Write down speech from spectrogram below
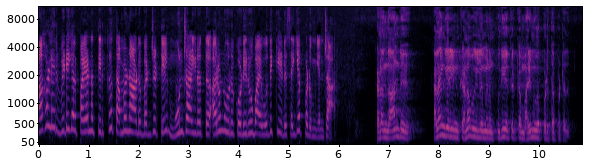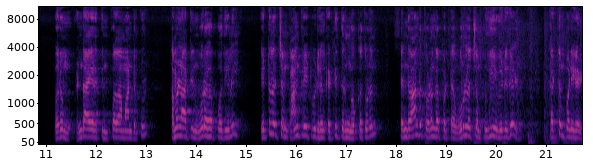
மகளிர் விடியல் பயணத்திற்கு தமிழ்நாடு பட்ஜெட்டில் மூன்றாயிரத்து அறுநூறு கோடி ரூபாய் ஒதுக்கீடு செய்யப்படும் என்றார். கடந்த ஆண்டு கலைஞரின் கனவு இல்லம் எனும் புதிய திட்டம் அறிமுகப்படுத்தப்பட்டது. வரும் இரண்டாயிரத்தி முப்பதாம் ஆண்டிற்குள் தமிழ்நாட்டின் ஊரகப் பகுதிகளில் எட்டு லட்சம் கான்கிரீட் வீடுகள் கட்டித்தரும் நோக்கத்துடன் சென்ற ஆண்டு தொடங்கப்பட்ட ஒரு லட்சம் புதிய வீடுகள் கட்டும் பணிகள்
